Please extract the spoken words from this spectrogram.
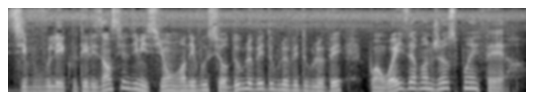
Si vous voulez écouter les anciennes émissions, rendez-vous sur www.waysavengers.fr.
